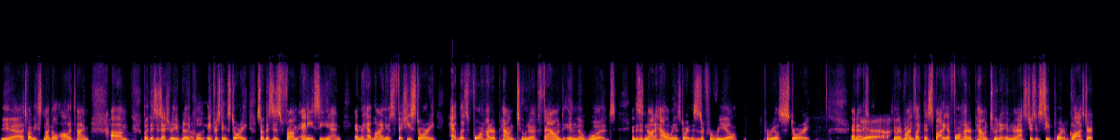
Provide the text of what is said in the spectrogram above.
yeah, that's why we snuggle all the time. Um, but this is actually a really Oh. cool, interesting story. So this is from NECN, and the headline is "Fishy Story: Headless 400 Pound Tuna Found in the Woods." And this is not a Halloween story. This is a for real, for real story. And uh, so- Yeah. so it runs like this Spotting a 400 pound tuna in the Massachusetts seaport of Gloucester,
